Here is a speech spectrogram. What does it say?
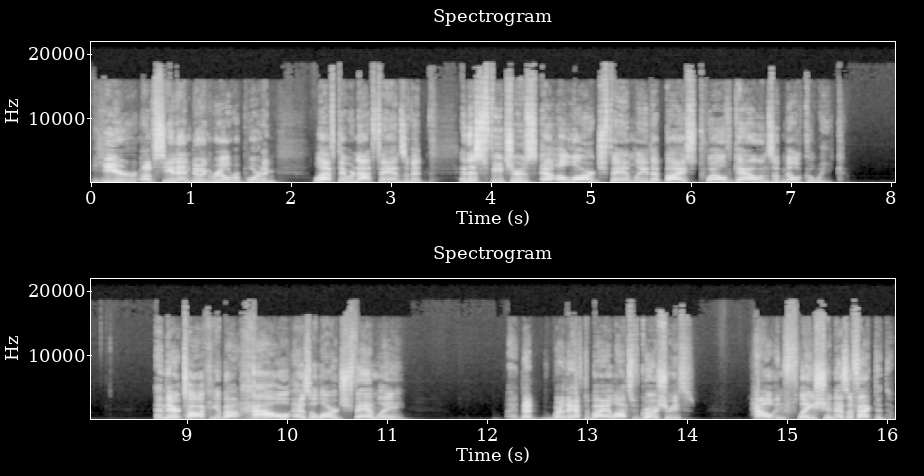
year of CNN doing real reporting, left, they were not fans of it. And this features a, a large family that buys 12 gallons of milk a week. And they're talking about how, as a large family, that, where they have to buy lots of groceries, how inflation has affected them.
